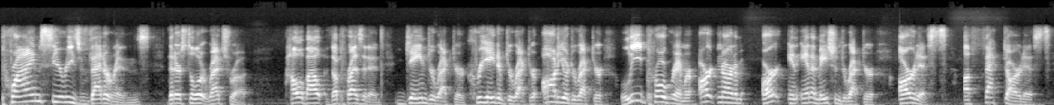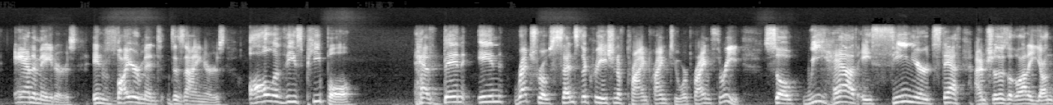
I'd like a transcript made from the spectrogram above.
Prime Series veterans that are still at Retro. How about the president, game director, creative director, audio director, lead programmer, art and art, art and animation director, artists, effect artists, animators, environment designers? All of these people have been in retro since the creation of Prime, Prime 2, or Prime 3. So we have a senior staff. I'm sure there's a lot of young,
